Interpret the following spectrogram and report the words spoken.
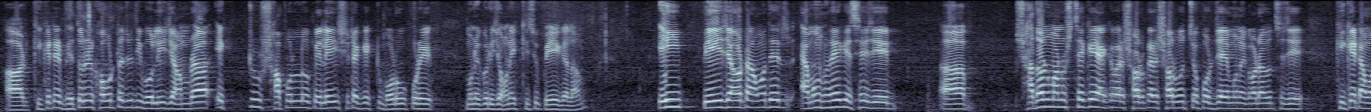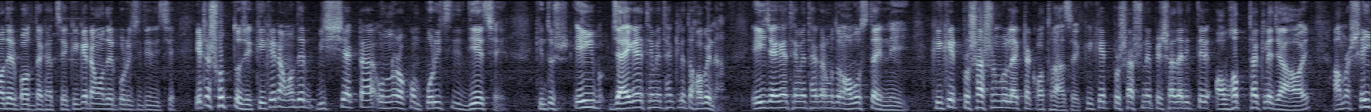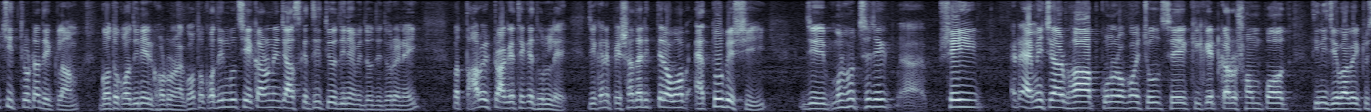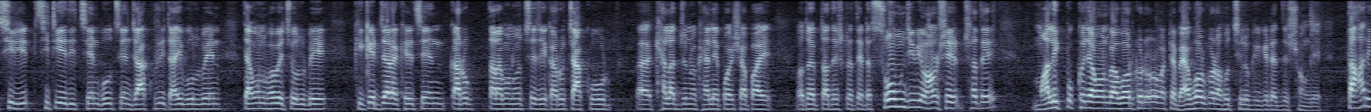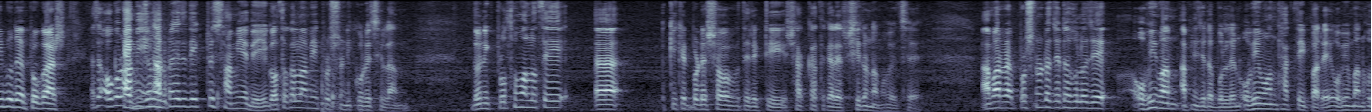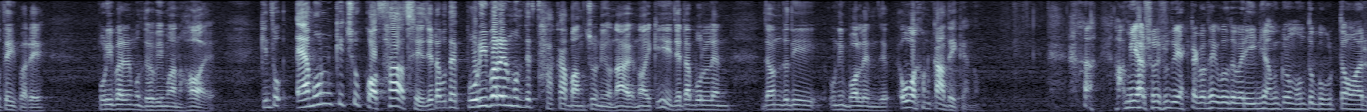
আর ক্রিকেটের ভেতরের খবরটা যদি বলি যে আমরা একটু সাফল্য পেলেই সেটাকে একটু বড় করে মনে করি যে অনেক কিছু পেয়ে গেলাম। এই পেয়ে যাওয়াটা আমাদের এমন হয়ে গেছে যে সাধারণ মানুষ থেকে একেবারে সরকারের সর্বোচ্চ পর্যায়ে মনে করা হচ্ছে যে ক্রিকেট আমাদের পথ দেখাচ্ছে, ক্রিকেট আমাদের পরিচিতি দিচ্ছে। এটা সত্য যে ক্রিকেট আমাদের বিশ্বে একটা অন্যরকম পরিচিতি দিয়েছে। কিন্তু এই জায়গায় থেমে থাকলে তো হবে না। এই জায়গায় থেমে থাকার মতন অবস্থায় নেই। ক্রিকেট প্রশাসন বলে একটা কথা আছে। ক্রিকেট প্রশাসনে পেশাদারিত্বের অভাব থাকলে যা হয়, আমরা সেই চিত্রটা দেখলাম গত কদিনের ঘটনা। গত কদিন বলছি এ কারণে যে আজকে তৃতীয় দিনে আমি যদি ধরে নেই, বা তারও একটু আগে থেকে ধরলে, যেখানে পেশাদারিত্বের অভাব এত বেশি যে মনে হচ্ছে যে সেই একটা অ্যামেচার ভাব কোনো রকমে চলছে, ক্রিকেট কারও সম্পদ তিনি যেভাবে একটু ছিটিয়ে দিচ্ছেন বলছেন যা খুশি তাই বলবেন তেমনভাবে চলবে। ক্রিকেট যারা খেলছেন কারও তারা মনে হচ্ছে যে কারও চাকর খেলার জন্য খেলে পয়সা পায়। অতএব তাদের সাথে একটা শ্রমজীবী মানুষের সাথে মালিক পক্ষ যেমন ব্যবহার করে ওরকম একটা ব্যবহার করা হচ্ছিল ক্রিকেটারদের সঙ্গে। তাহারই বোধহয় প্রকাশ আচ্ছা অগর আমি আপনাকে যদি একটু সামিয়ে দিই গতকালও আমি এই প্রশ্নটি করেছিলাম। দৈনিক প্রথম আলোতে ক্রিকেট বোর্ডের সভাপতির একটি সাক্ষাৎকারের শিরোনাম হয়েছে। আমার প্রশ্নটা যেটা হলো যে, অভিমান আপনি যেটা বললেন, অভিমান থাকতেই পারে, অভিমান হতেই পারে, পরিবারের মধ্যে অভিমান হয়। কিন্তু এমন কিছু কথা আছে যেটা বোধহয় পরিবারের মধ্যে থাকা বাঞ্ছনীয় না, নয় কি? যেটা বললেন, যেমন যদি উনি বলেন যে, ও এখন কাঁদে কেন? আমি আসলে শুধু একটা কথাই বলতে পারি, এই নিয়ে আমি কোনো মন্তব্য করতে আমার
